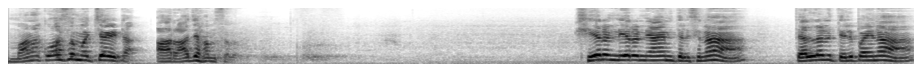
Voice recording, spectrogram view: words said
మన కోసం వచ్చాయట ఆ రాజహంసలు. క్షీర నీర న్యాయం తెలిసినా తెల్లని తెలిపైన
